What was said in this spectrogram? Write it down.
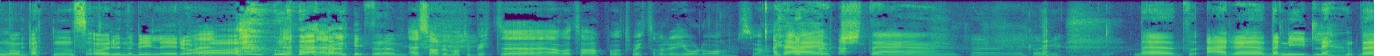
noen buttons og runde briller og Jeg, liksom jeg sa du måtte bytte avatar på Twitter, og det gjorde du òg, så Det har jeg gjort. Det. Det er, det er nydelig. Det,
